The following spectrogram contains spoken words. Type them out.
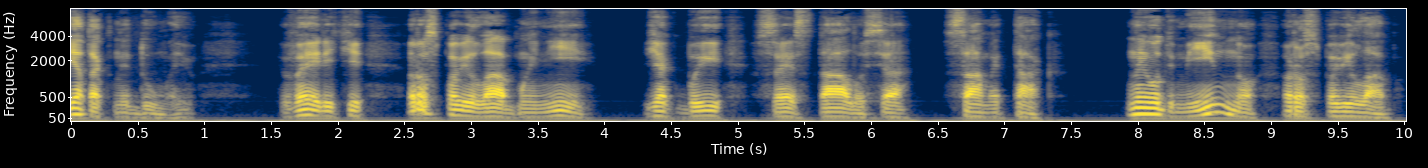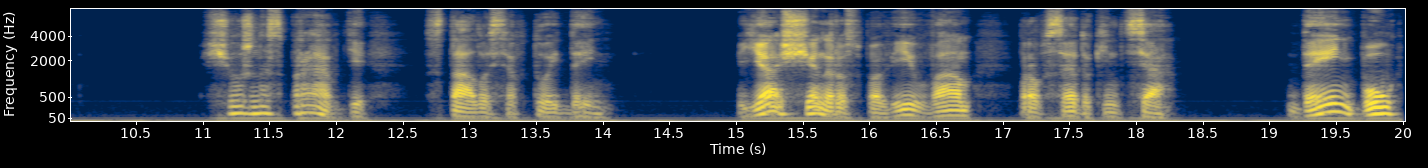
я так не думаю. Веріті розповіла б мені, якби все сталося саме так. Неодмінно розповіла б. Що ж насправді сталося в той день? Я ще не розповів вам про все до кінця. День був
